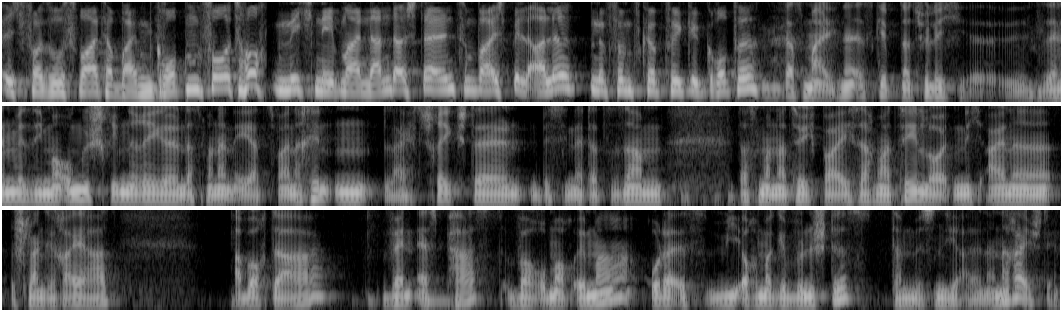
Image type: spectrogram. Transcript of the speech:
Ich versuche es weiter beim Gruppenfoto. Nicht nebeneinander stellen, zum Beispiel alle, eine fünfköpfige Gruppe. Das meine ich. Ne? Es gibt natürlich, äh, nennen wir sie mal ungeschriebene Regeln, dass man dann eher zwei nach hinten, leicht schräg stellen, ein bisschen netter zusammen. Dass man natürlich bei, ich sag mal, zehn Leuten nicht eine schlanke Reihe hat. Aber auch da, wenn es passt, warum auch immer, oder es wie auch immer gewünscht ist, dann müssen die alle in einer Reihe stehen.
